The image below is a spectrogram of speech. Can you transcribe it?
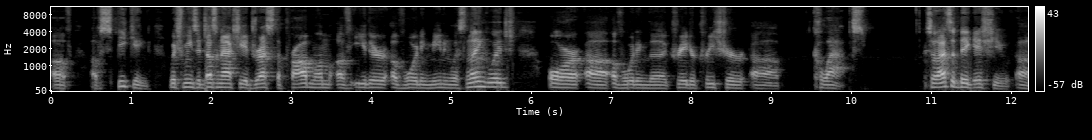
of of speaking, which means it doesn't actually address the problem of either avoiding meaningless language or uh, avoiding the creator creature uh, collapse. So that's a big issue. Uh,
